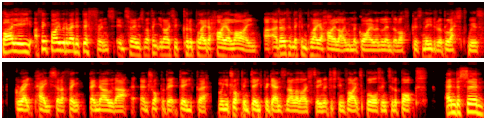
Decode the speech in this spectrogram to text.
Bailly, I think Bailly would have made a difference in terms of I think United could have played a higher line. I don't think they can play a high line with Maguire and Lindelof because neither are blessed with great pace, and I think they know that and drop a bit deeper. When you're dropping deep against an Allardyce team, it just invites balls into the box. Henderson,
